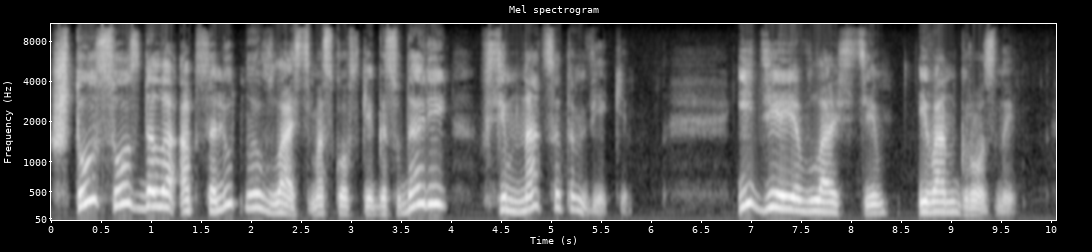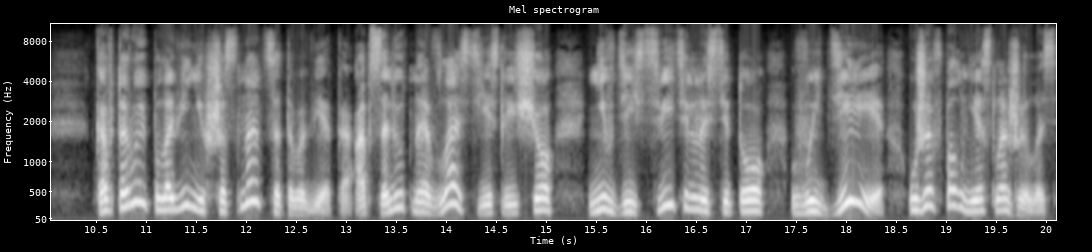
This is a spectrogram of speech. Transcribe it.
что создало абсолютную власть московских государей в XVII веке. Идея власти Иван Грозный. Ко второй половине XVI века абсолютная власть, если еще не в действительности, то в идее уже вполне сложилась,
